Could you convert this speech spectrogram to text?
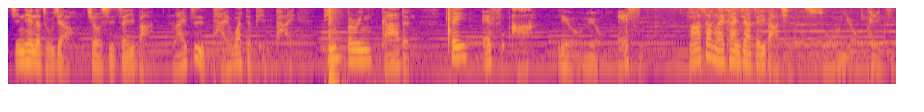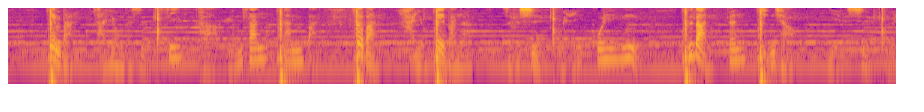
今天的主角就是这一把来自台湾的品牌 Timbering Garden ZFR 六六 S。马上来看一下这一把琴的所有配置。面板采用的是 C 卡云杉单板，侧板还有背板呢，则是玫瑰木。指板跟琴桥也是玫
